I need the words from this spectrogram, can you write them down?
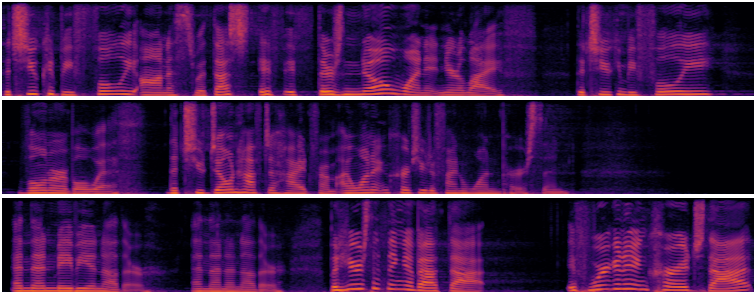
that you could be fully honest with. That's if, if there's no one in your life that you can be fully vulnerable with, that you don't have to hide from, I want to encourage you to find one person. And then maybe another and then another. But here's the thing about that if we're going to encourage that,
